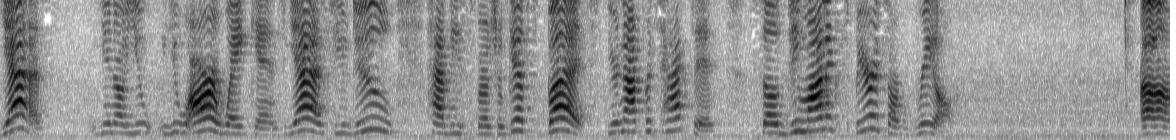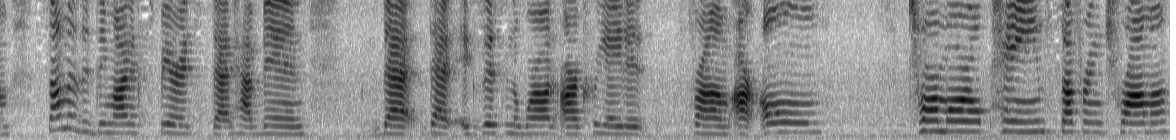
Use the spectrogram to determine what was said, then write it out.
Yes, you know, you you are awakened. Yes, you do have these spiritual gifts, but you're not protected. So demonic spirits are real. Um, some of the demonic spirits that have been that that exist in the world are created from our own turmoil, pain, suffering, trauma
